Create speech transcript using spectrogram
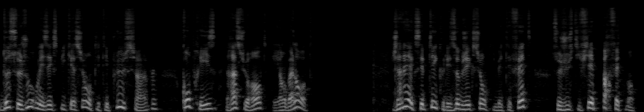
De ce jour, mes explications ont été plus simples, comprises, rassurantes et emballantes. J'avais accepté que les objections qui m'étaient faites se justifiaient parfaitement.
